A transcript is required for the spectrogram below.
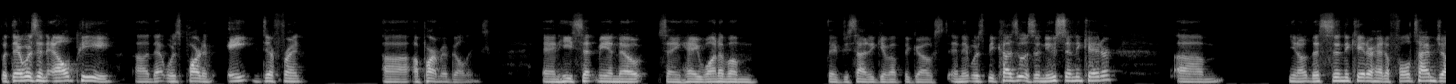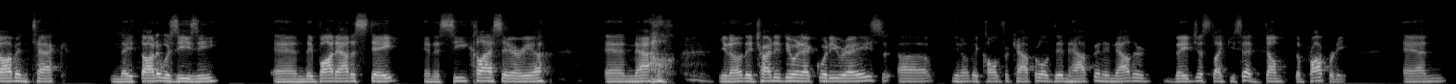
But there was an LP uh, that was part of eight different uh, apartment buildings. And he sent me a note saying, hey, one of them, they've decided to give up the ghost. And it was because it was a new syndicator. Um, you know, this syndicator had a full time job in tech, and they thought it was easy. And they bought out of state in a C class area and now you know they tried to do an equity raise uh, you know they called for capital it didn't happen and now they're they just like you said dumped the property. And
